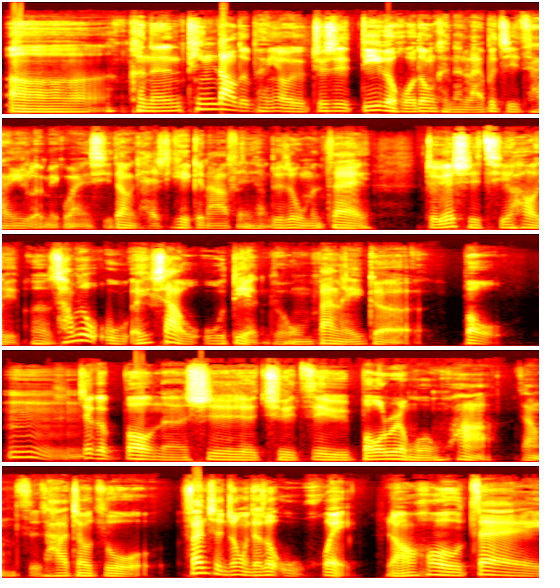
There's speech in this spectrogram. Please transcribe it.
呃，可能听到的朋友就是第一个活动可能来不及参与了，没关系，但我还是可以跟大家分享，就是我们在九月十七号也，呃，差不多五哎下午五点，我们办了一个 ball，嗯，这个 ball 呢是取自于 ballroom 文化这样子，它叫做翻成中文叫做舞会，然后在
